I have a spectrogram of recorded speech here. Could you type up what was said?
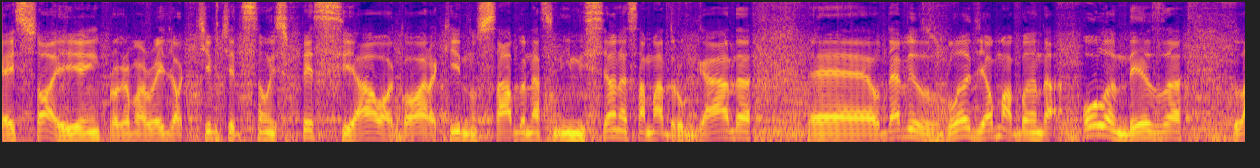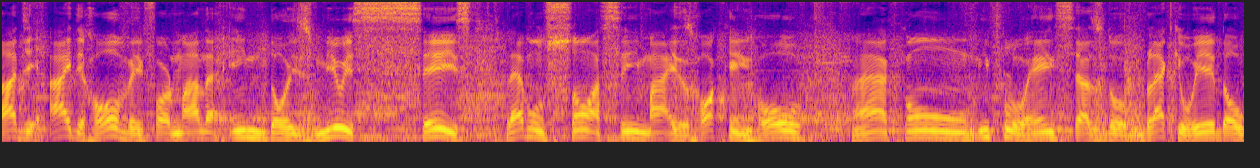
E é isso aí, hein? Programa Radioactivity, edição especial agora aqui no sábado, nessa- iniciando essa madrugada. É, o Devil's Blood é uma banda holandesa lá de Eindhoven, formada em 2006. Leva um som assim mais rock and roll, né? Com influências do Black Widow,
